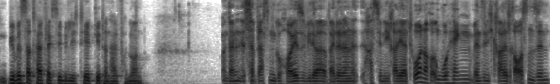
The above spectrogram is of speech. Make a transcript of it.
ein gewisser Teil Flexibilität geht dann halt verloren. Und dann ist der Blass im Gehäuse wieder, weil du dann hast du die Radiatoren noch irgendwo hängen, wenn sie nicht gerade draußen sind.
